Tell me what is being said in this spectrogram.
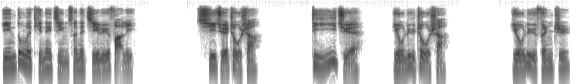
引动了体内仅存的几缕法力。七绝咒杀，第一绝有律咒杀，有律分支，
